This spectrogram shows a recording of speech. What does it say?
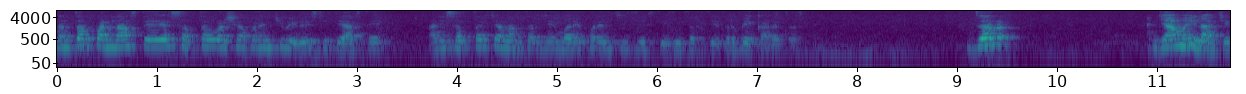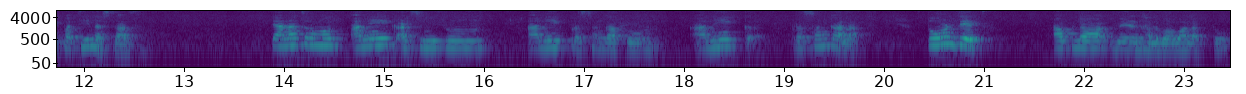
नंतर पन्नास ते सत्तर वर्षापर्यंतची वेगळी स्थिती असते आणि सत्तरच्या नंतर जे मरेपर्यंतची जी स्थिती तर ती तर बेकारच असते. जर ज्या महिलांचे पती नसतात त्यांना तर मग अनेक अडचणीतून अनेक प्रसंगातून अनेक प्रसंगाला तोंड देत आपला वेळ घालवावा लागतो.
